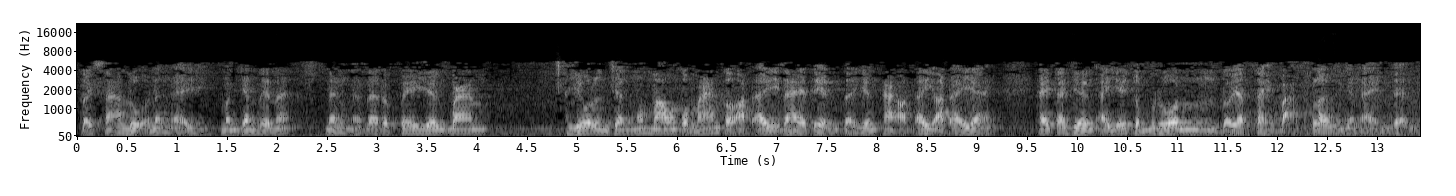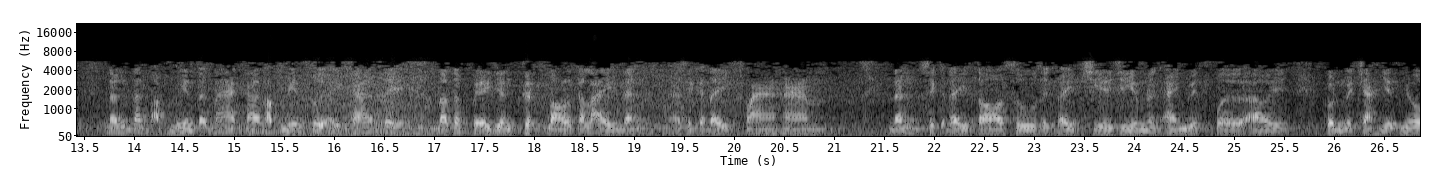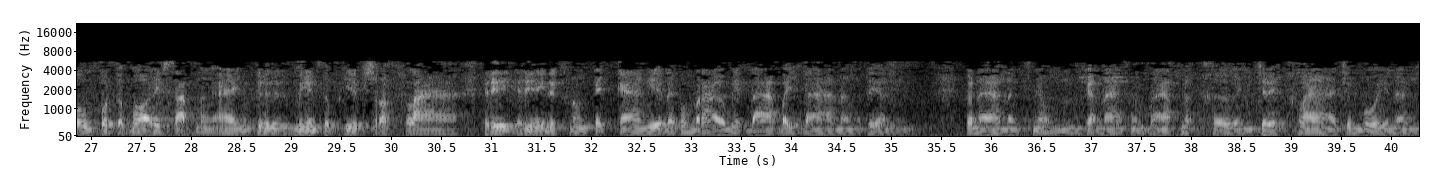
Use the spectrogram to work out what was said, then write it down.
ដោយសារលក់នឹងអីមិនអញ្ចឹងទេណាហ្នឹងដល់ពេលយើងបាន យល់អញ្ចឹងមកម៉ោងប្រហែលក៏អត់អីដែរទៀតតែយើងថាអត់អីអត់អីហើយហើយតែយើងអីឯងតម្រុនដោយអតេះបាក់ផ្លូវយ៉ាងឯងទៅនៅនឹងអត់មានតាណាកើតអត់មានធ្វើអីកើតទេដល់តែពេលយើងគិតដល់កន្លែងហ្នឹងសេចក្តីក្លាហាននឹងសេចក្តីតស៊ូសេចក្តីព្យាយាមនឹងឯងវាធ្វើឲ្យ គុណម្ចាស់ញាតិញោមពុទ្ធបរិស័ទនឹងឯងគឺមានសភាពស្រស់ថ្លារីករាយនៅក្នុងកិច្ចការងារដែលបម្រើមេត្តាបិតានឹងទៀតកណានឹងខ្ញុំកណាខ្ញុំបាទនឹកឃើញជ្រះថ្លាជាមួយនឹង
